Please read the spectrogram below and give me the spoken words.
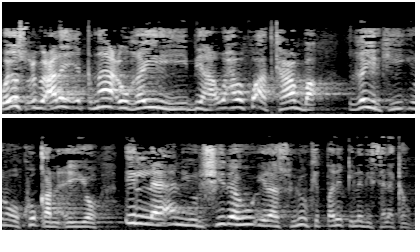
Wayascubu calayhi iqnaacu gayrihi biha waxba ku adkaanba gayrkii inuu ku qanciyo ilaa an yurshidahu ilaa suluuki ariiqi aladii salakahu.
